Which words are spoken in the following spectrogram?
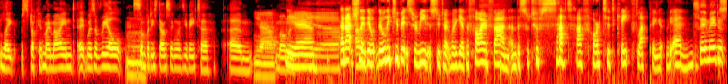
like stuck in my mind. It was a real Mm. somebody's dancing with Jowita um yeah. moment. Yeah. Yeah. And actually, the the only two bits for me that stood out were yeah, the fire fan and the sort of sad, half-hearted cape flapping at the end. They made it.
